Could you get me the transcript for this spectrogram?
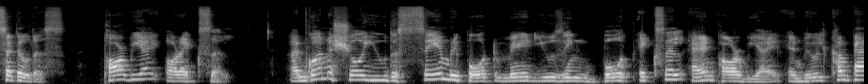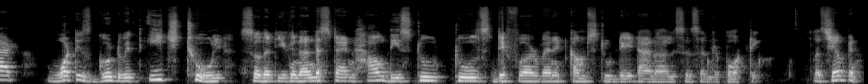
settle this. Power BI or Excel? I'm going to show you the same report made using both Excel and Power BI and we will compare what is good with each tool so that you can understand how these two tools differ when it comes to data analysis and reporting. Let's jump in.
